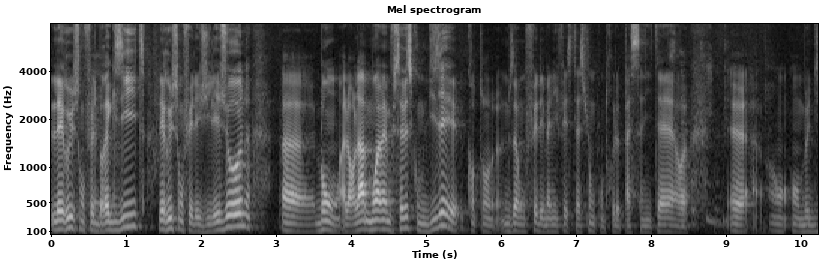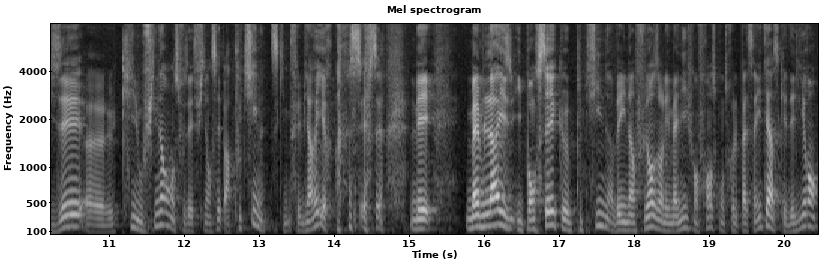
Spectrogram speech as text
les Russes ont fait le Brexit, les Russes ont fait les Gilets jaunes. Euh, bon, alors là, moi-même, vous savez ce qu'on me disait quand nous avons fait des manifestations contre le pass sanitaire. Euh, on, me disait euh, qui nous finance? Vous êtes financé par Poutine, ce qui me fait bien rire. Mais même là, ils, pensaient que Poutine avait une influence dans les manifs en France contre le pass sanitaire, ce qui est délirant.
